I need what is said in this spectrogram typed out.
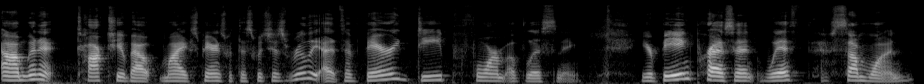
I'm going to talk to you about my experience with this, which is really it's a very deep form of listening. You're being present with someone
